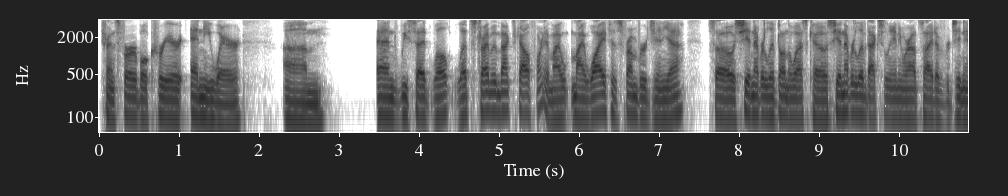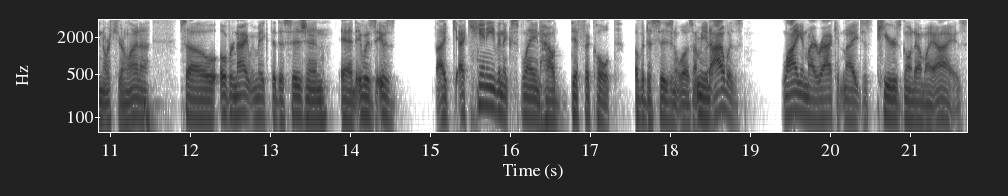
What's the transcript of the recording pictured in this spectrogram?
transferable career anywhere. Um, and we said, well, let's try moving back to California. My my wife is from Virginia, so she had never lived on the West Coast. She had never lived actually anywhere outside of Virginia, North Carolina. So overnight, we make the decision, and it was it was I, I can't even explain how difficult of a decision it was. I mean, I was lying in my rack at night, just tears going down my eyes.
